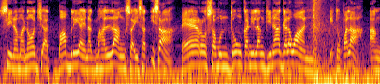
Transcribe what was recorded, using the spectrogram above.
Sina Manoj at Bubbly ay nagmahal lang sa isa't isa pero sa mundong kanilang ginagalawan, ito pala ang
